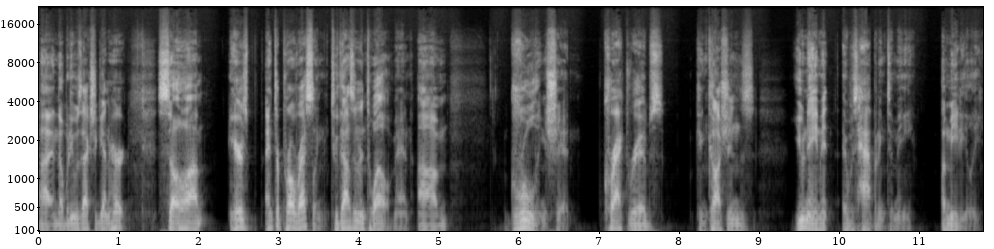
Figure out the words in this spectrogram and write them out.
uh, and nobody was actually getting hurt. So um, here's Enter Pro Wrestling 2012, man. Um, grueling shit, cracked ribs, concussions, you name it. It was happening to me immediately.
